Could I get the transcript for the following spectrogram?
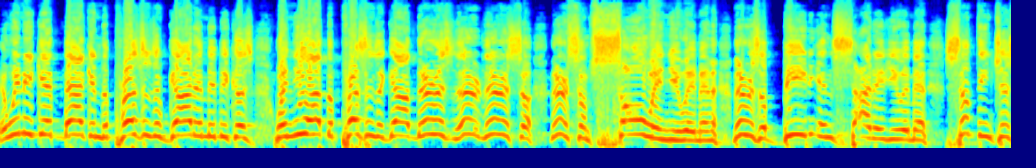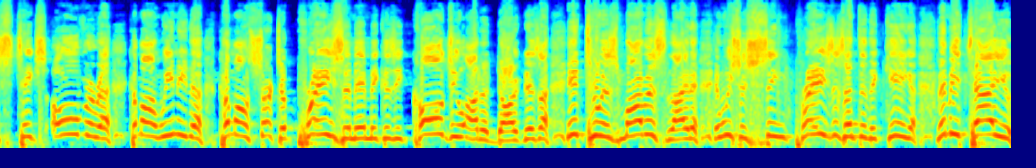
And we need to get back in the presence of God in me because when you have the presence of God, there is there there is some there is some soul in you, amen. There is a beat inside of you, amen. Something just takes over. Uh, come on, we need to come on, start to praise Him, amen, because He called you out of darkness uh, into His marvelous light, uh, and we should sing praises unto the King. Let me tell you,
